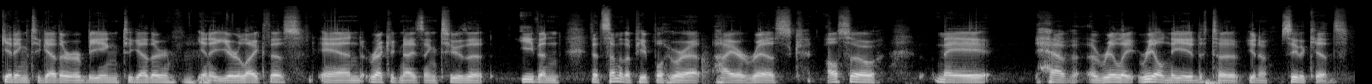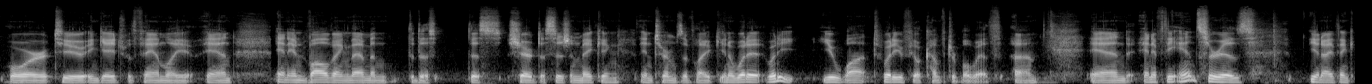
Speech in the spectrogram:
getting together or being together mm-hmm. in a year like this, and recognizing too that even that some of the people who are at higher risk also may have a really real need to you know see the kids or to engage with family and and involving them in the this shared decision making in terms of like you know what it, what do you want? What do you feel comfortable with? Um, and and if the answer is you know i think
